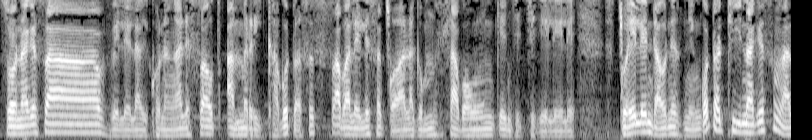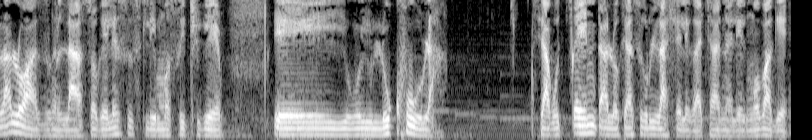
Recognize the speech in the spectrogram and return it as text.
sona ke savelela khona ngale South America kodwa sesisabalele sagcwala ke umhlaba wonke nje jikelele. Sigcwele endaweni eziningi kodwa thina ke singalalwazi laso ke lesi silimo sithi ke eh lukhula siyakucenta lokhu yasikulahlele katshana le ngoba ke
